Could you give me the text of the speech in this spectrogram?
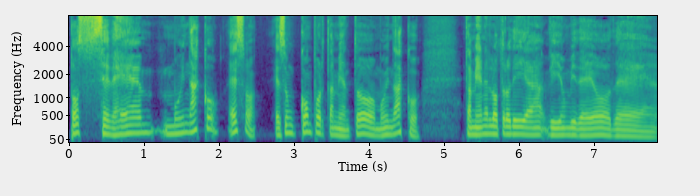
pues se ve muy naco eso, es un comportamiento muy naco. También el otro día vi un video de,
